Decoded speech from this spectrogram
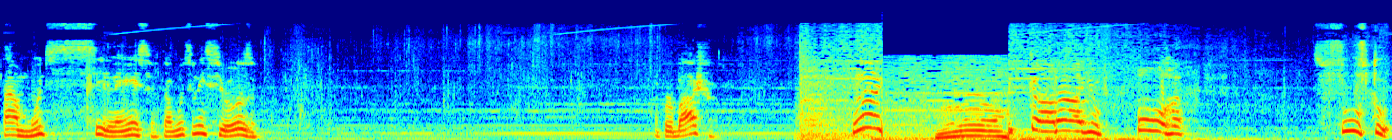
Tá muito silêncio, tá muito silencioso. Tá por baixo? Ai! Caralho! Porra! Susto!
